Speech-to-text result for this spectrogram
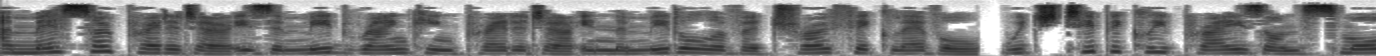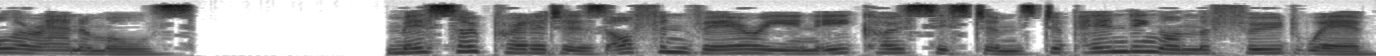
A mesopredator is a mid-ranking predator in the middle of a trophic level, which typically preys on smaller animals. Mesopredators often vary in ecosystems depending on the food web.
